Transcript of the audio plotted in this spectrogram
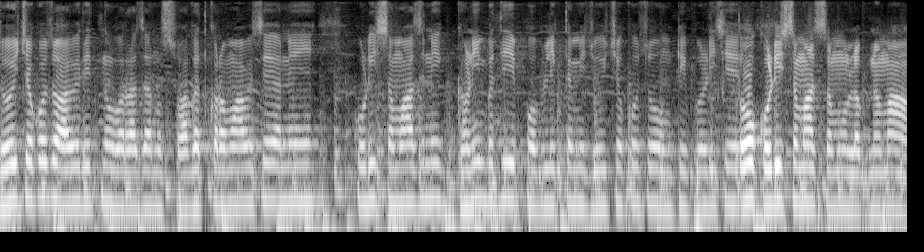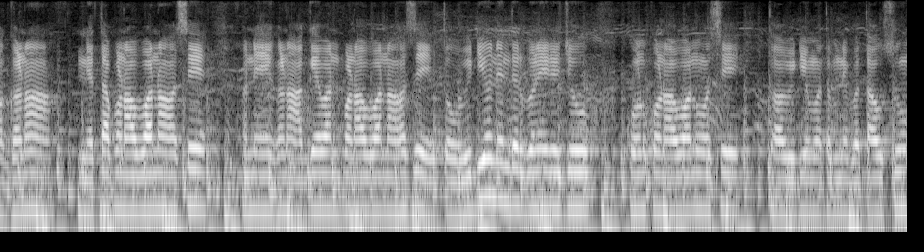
જોઈ શકો છો આવી રીતનું વરરાજાનું સ્વાગત કરવામાં આવે છે અને કોળી સમાજની ઘણી બધી પબ્લિક તમે જોઈ શકો છો, ઉમટી પડી છે. તો કોળી સમાજ સમૂહ લગ્નમાં ઘણા નેતા પણ આવવાના હશે અને ઘણા આગેવાન પણ આવવાના હશે. તો વિડીયોની અંદર બની રહેજો, કોણ કોણ આવવાનું હશે તો આ વિડીયોમાં તમને બતાવશું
